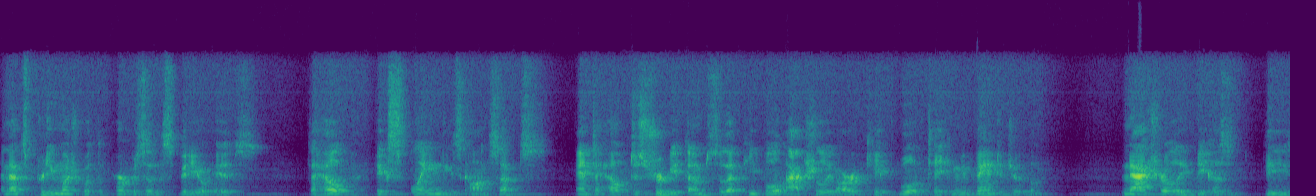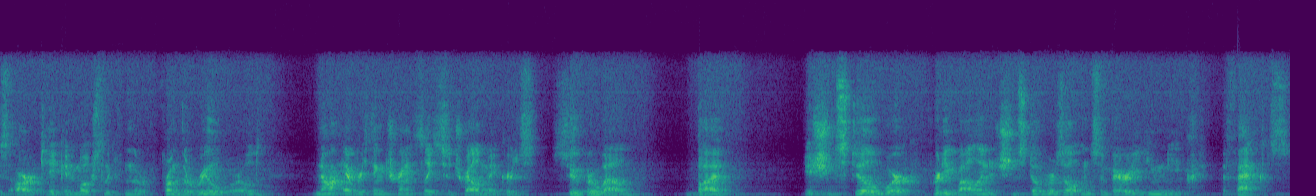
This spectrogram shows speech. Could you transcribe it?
And that's pretty much what the purpose of this video is to help explain these concepts and to help distribute them so that people actually are capable of taking advantage of them. Naturally, because these are taken mostly from the, from the real world, not everything translates to Trailmakers super well, but it should still work pretty well and it should still result in some very unique effects,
